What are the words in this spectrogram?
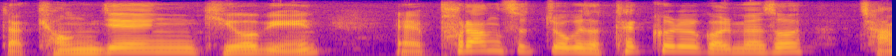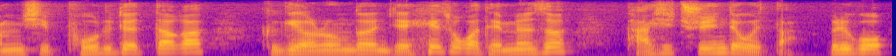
자 경쟁 기업인 예, 프랑스 쪽에서 태클을 걸면서 잠시 보류됐다가 그게 어느 정도 이제 해소가 되면서 다시 추진되고 있다. 그리고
